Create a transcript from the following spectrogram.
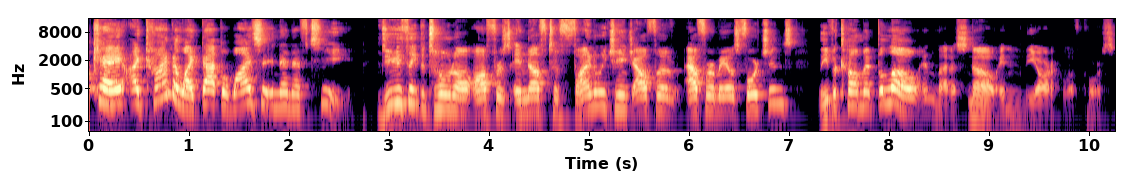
Okay, I kinda like that, but why is it an NFT? Do you think the Tonale offers enough to finally change Alfa Romeo's fortunes? Leave a comment below and let us know in the article, of course.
